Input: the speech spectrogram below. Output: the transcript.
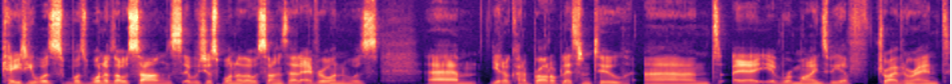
Katie was was one of those songs. It was just one of those songs that everyone was, um, you know, kind of brought up listening to, and uh, it reminds me of driving around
